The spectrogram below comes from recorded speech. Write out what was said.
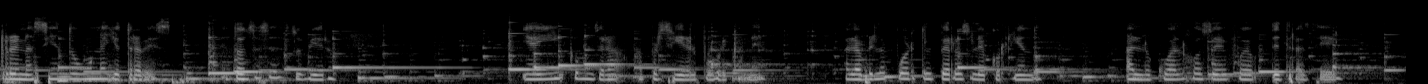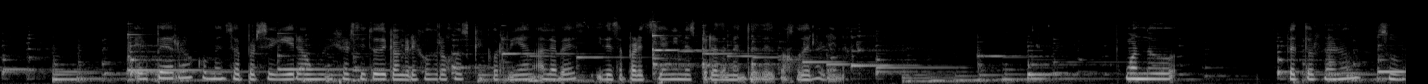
renaciendo una y otra vez. Entonces se detuvieron y ahí comenzaron a perseguir al pobre Canet. Al abrir la puerta el perro salió corriendo, a lo cual José fue detrás de él. El perro comenzó a perseguir a un ejército de cangrejos rojos que corrían a la vez y desaparecían inesperadamente debajo de la arena. Cuando retornaron su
